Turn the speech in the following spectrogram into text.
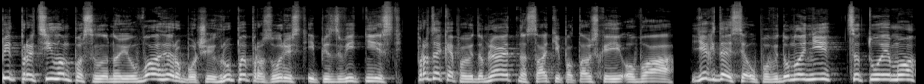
під прицілом посиленої уваги робочої групи Прозорість і підзвітність. Про таке повідомляють на сайті Полтавської ОВА. Як йдеться у повідомленні, цитуємо.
